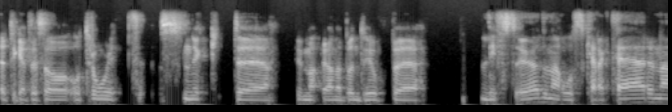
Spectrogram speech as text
jag tycker att det är så otroligt snyggt eh, hur man har bundit ihop eh, livsödena hos karaktärerna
